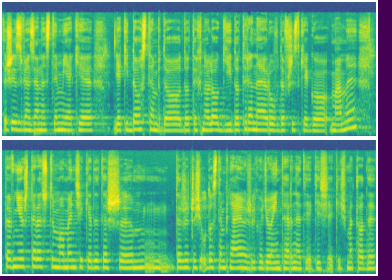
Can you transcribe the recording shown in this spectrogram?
też jest związana z tym, jakie, jaki dostęp do, do technologii, do trenerów, do wszystkiego mamy. Pewnie już teraz w tym momencie, kiedy też te rzeczy się udostępniają, jeżeli chodzi o internet, jakieś, jakieś metody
